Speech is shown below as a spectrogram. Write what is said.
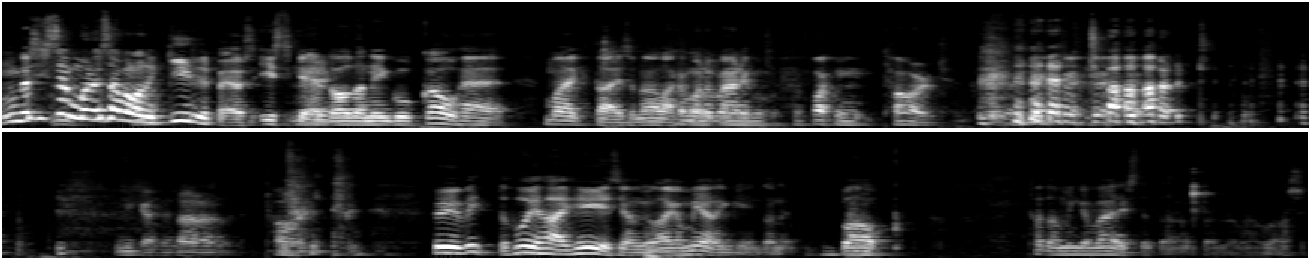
No siis semmoinen samanlainen kirpeys iskee Niin. tuolta niinku kauhea Mike Tyson alakoulta. Semmoinen vähän niinku fucking tart. Tart. Mikä se sana? Tart. Hyi vittu, hui hai hiisi on kyllä aika mielenkiintoinen. Bauk. Kato minkä väristä tää on. Tää vähän lasi.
